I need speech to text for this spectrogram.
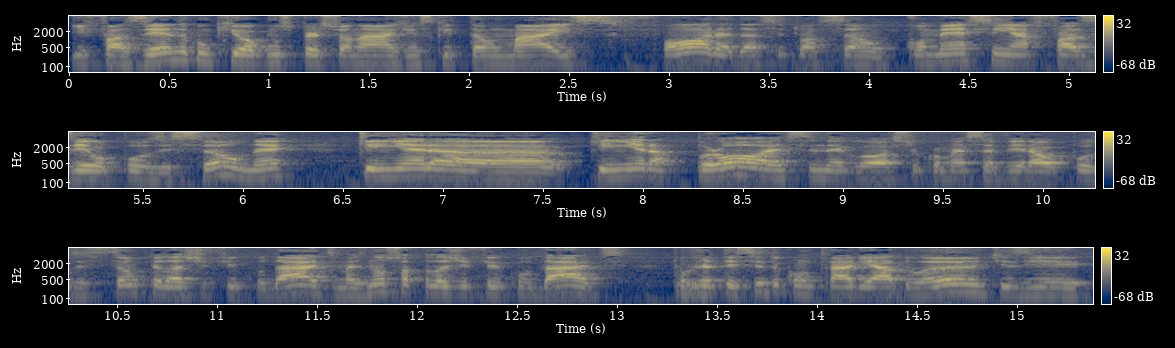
e fazendo com que alguns personagens que estão mais fora da situação comecem a fazer oposição, né? Quem era, quem era pró esse negócio começa a virar oposição pelas dificuldades, mas não só pelas dificuldades, por já ter sido contrariado antes e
